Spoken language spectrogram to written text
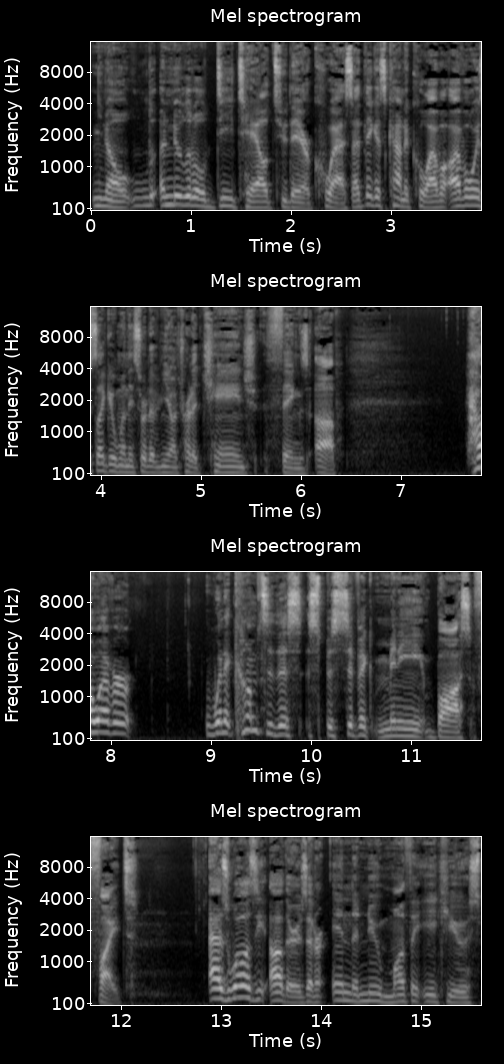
you know, a new little detail to their quest. I think it's kind of cool. I've, I've always liked it when they sort of, you know, try to change things up. However, when it comes to this specific mini boss fight, as well as the others that are in the new monthly EQ,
